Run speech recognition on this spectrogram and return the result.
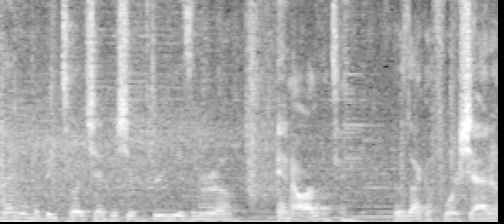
Playing in the Big 12 championship for three years in a row in Arlington, it was like a foreshadow.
